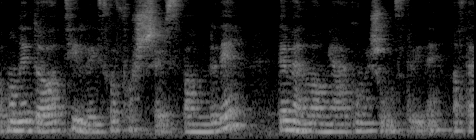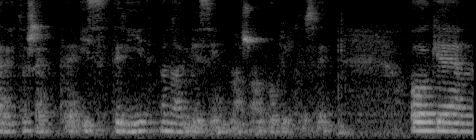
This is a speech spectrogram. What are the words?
At man i dag i tillegg skal forskjellsbehandle dem, det mener mange er konvensjonsstridig. Altså det er rett og slett eh, i strid med Norges internasjonale forpliktelser. Og eh,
